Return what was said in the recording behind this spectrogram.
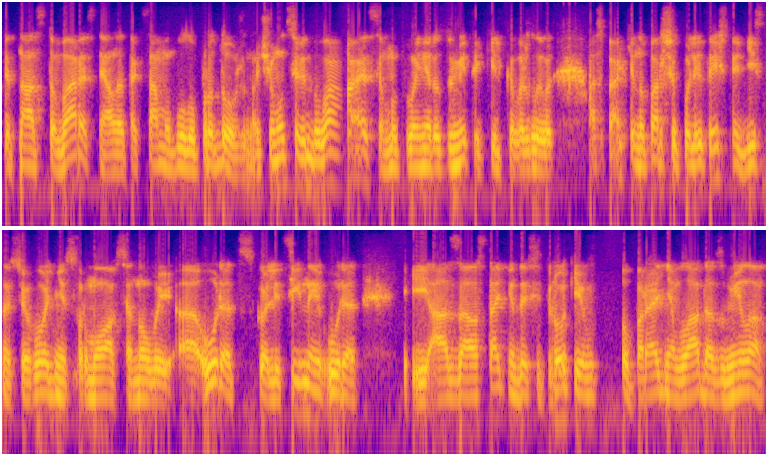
15 вересня, але так само було продовжено. Чому це відбувається? Ми повинні розуміти кілька важливих аспектів. Ну, перший політичний дійсно сьогодні сформувався новий е, уряд, коаліційний уряд. І а за останні 10 років попередня влада зуміла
